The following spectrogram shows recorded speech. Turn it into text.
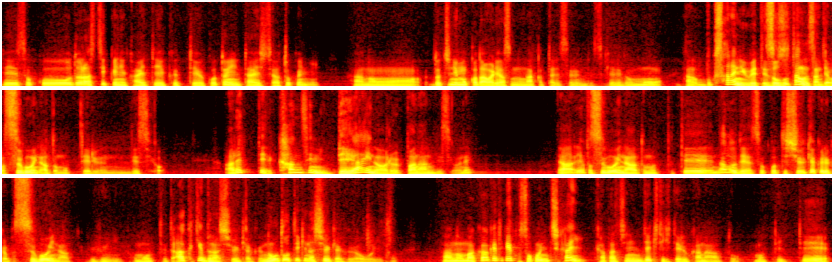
でそこをドラスティックに変えていくっていうことに対しては特にあのどっちにもこだわりはそんななかったりするんですけれども僕さらに上って ZOZO タウンさんってやっぱすごいなと思ってるんですよ。あれって完全に出会いのある場なんですよね。ややっぱすごいなと思っててなのでそこって集客力やっぱすごいなというふうに思っててアクティブな集客能動的な集客が多いと。あの幕開けって結構そこに近い形にできてきてるかなと思っていて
